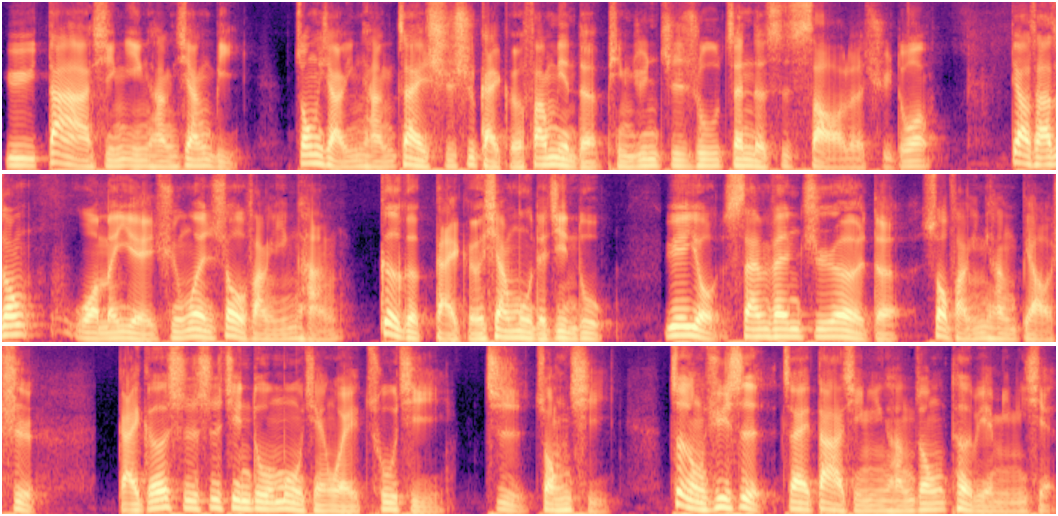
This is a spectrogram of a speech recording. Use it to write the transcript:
与大型银行相比，中小银行在实施改革方面的平均支出真的是少了许多。调查中，我们也询问受访银行各个改革项目的进度，约有三分之二的受访银行表示，改革实施进度目前为初期至中期。这种趋势在大型银行中特别明显。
